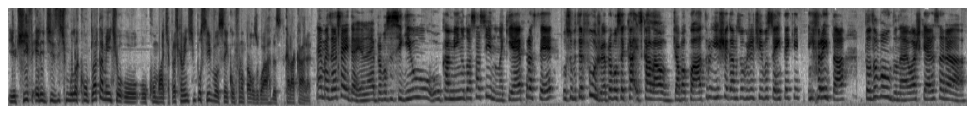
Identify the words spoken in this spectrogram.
E o Chief, ele desestimula completamente o, o, o, combate. É praticamente impossível você confrontar os guardas cara a cara. É, mas essa é a ideia, né? É pra você seguir o, o caminho do assassino, né? Que é pra ser o subterfúgio. É pra você escalar o Diabo 4 e chegar no seu objetivo sem ter que enfrentar todo mundo, né? Eu acho que essa era.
